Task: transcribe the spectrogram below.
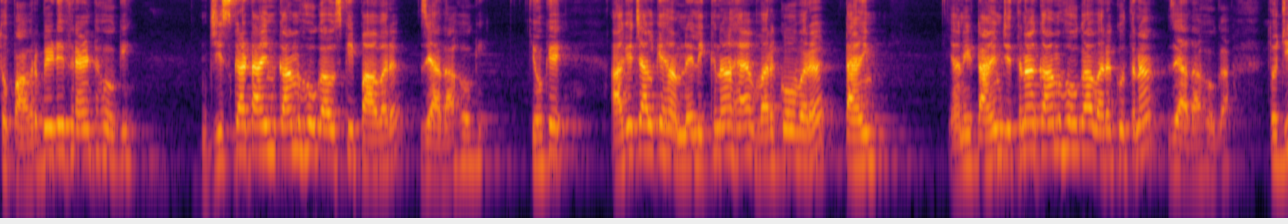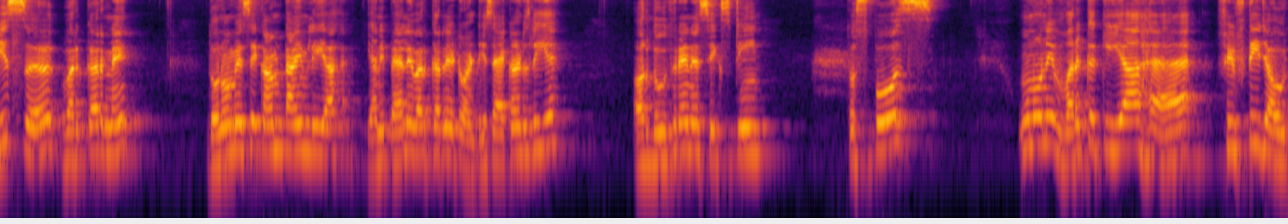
तो पावर भी डिफरेंट होगी। जिसका टाइम कम होगा, उसकी पावर ज़्यादा होगी। क्योंकि आगे चल के हमने लिखना है वर्क ओवर टाइम यानी टाइम जितना कम होगा वर्क उतना ज़्यादा होगा। तो जिस वर्कर ने दोनों में से कम टाइम लिया है, यानी पहले वर्कर ने ट्वेंटी सेकंड्स लिए और दूसरे ने सिक्सटीन तो सपोज़ उन्होंने वर्क किया है फिफ्टी जाउल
